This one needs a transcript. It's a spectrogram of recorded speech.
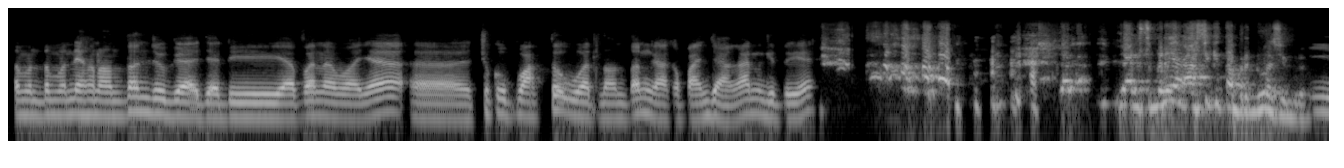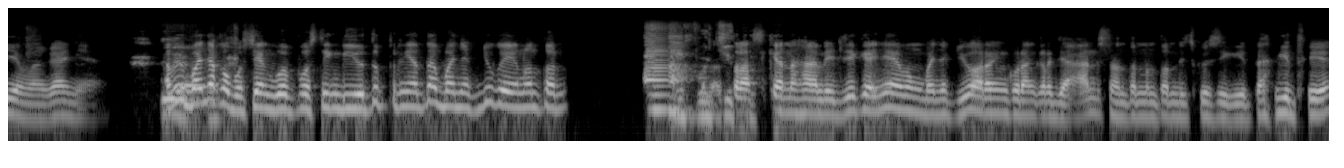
teman-teman yang nonton juga jadi apa namanya eh, cukup waktu buat nonton nggak kepanjangan gitu ya. yang sebenarnya yang asik kita berdua sih bro Iya makanya. Tapi Iya. banyak kok bos yang gue posting di YouTube ternyata banyak juga yang nonton. ah puji Setelah sekian hari aja kayaknya emang banyak juga orang yang kurang kerjaan terus nonton-nonton diskusi kita gitu ya.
